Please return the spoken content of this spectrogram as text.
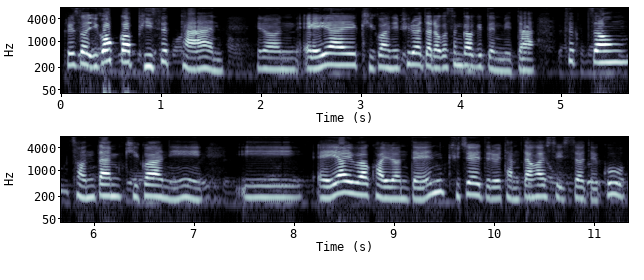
그래서 이것과 비슷한 이런 AI 기관이 필요하다고 생각이 됩니다. 특정 전담 기관이 이 AI와 관련된 규제들을 담당할 수 있어야 되고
